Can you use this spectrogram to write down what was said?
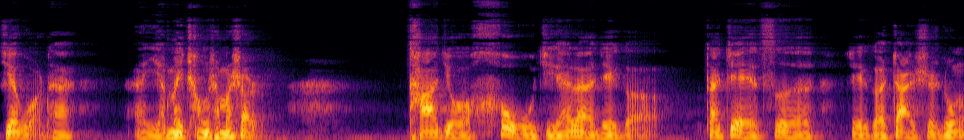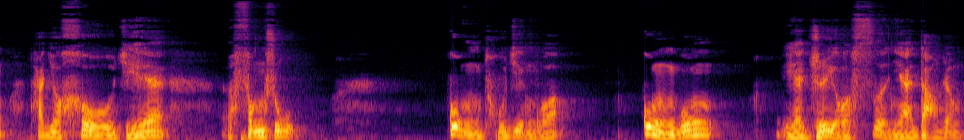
结果呢，也没成什么事儿。他就厚结了这个，在这次这个战事中，他就厚结封书，共图晋国。共工也只有四年当政，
